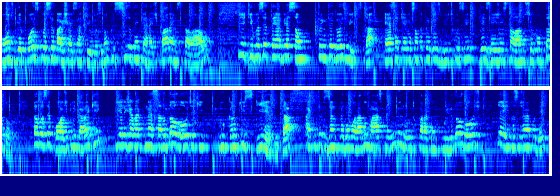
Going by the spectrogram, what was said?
onde depois que você baixar esse arquivo você não precisa da internet para instalá-lo. E aqui você tem a versão 32 bits, tá? Essa aqui é a versão 32 bits que você deseja instalar no seu computador. Então você pode clicar aqui e ele já vai começar o download aqui no canto esquerdo, tá? Aqui está dizendo que vai demorar no máximo um minuto para concluir o download e aí você já vai poder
